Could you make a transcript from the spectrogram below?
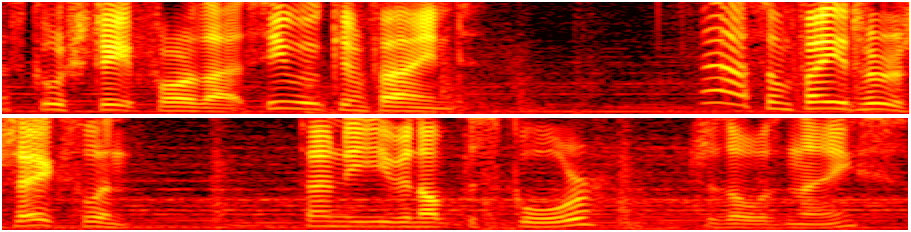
Let's go straight for that. See what we can find. Ah, some fighters. Excellent. Time to even up the score, which is always nice.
